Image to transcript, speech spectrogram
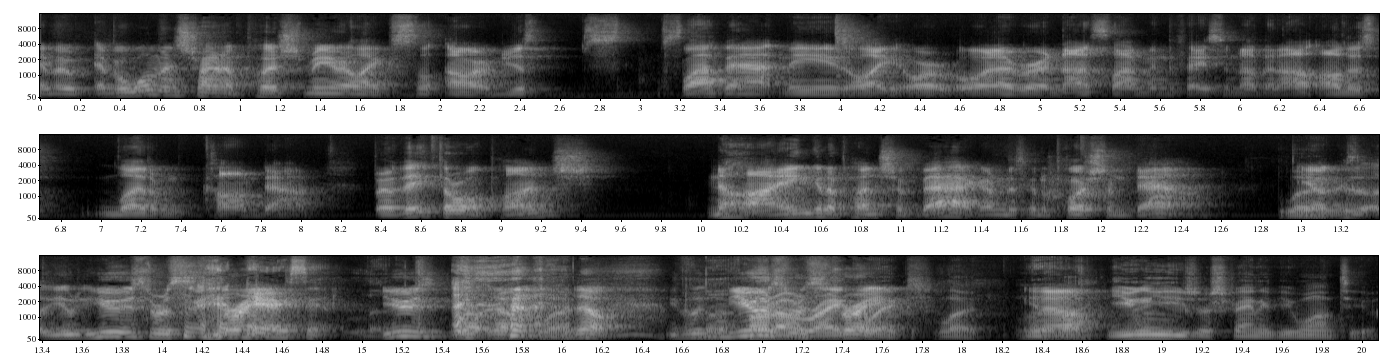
if a, if a woman's trying to push me or like sl- or just s- slapping at me or like or, or whatever and not slapping me in the face or nothing, I'll, I'll just let them calm down. But if they throw a punch, no, I ain't gonna punch them back. I'm just gonna push them down. You know, Look. because you use restraint. said, "Look." use no no no. You Look, use hold on, restraint. right quick. Look, You look, know? look. you can use restraint if you want to.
